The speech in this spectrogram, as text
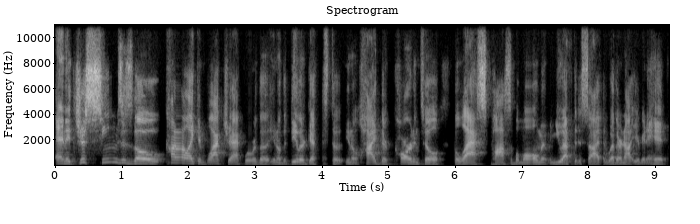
and it just seems as though kind of like in blackjack where the you know the dealer gets to you know hide their card until the last possible moment when you have to decide whether or not you're going to hit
